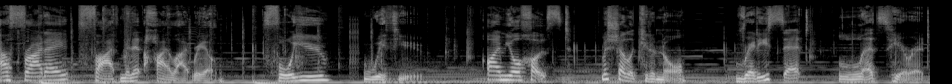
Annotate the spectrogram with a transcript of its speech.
Our Friday five minute highlight reel for you, with you. I'm your host, Michelle Kidanor. Ready, set, let's hear it.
